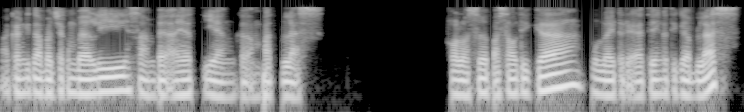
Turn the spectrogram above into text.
akan kita baca kembali sampai ayat yang ke-14. Kolose pasal 3 mulai dari ayat yang ke-13.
